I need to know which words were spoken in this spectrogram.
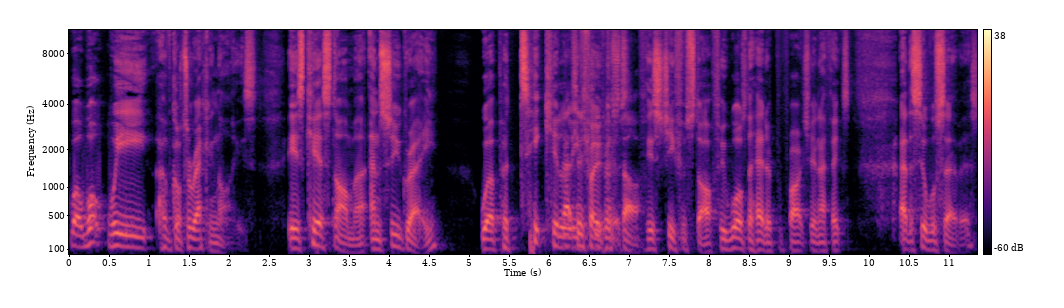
Well, what we have got to recognise is Keir Starmer and Sue Gray were particularly his focused. chief. His chief of staff, who was the head of proprietary and ethics at the civil service,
